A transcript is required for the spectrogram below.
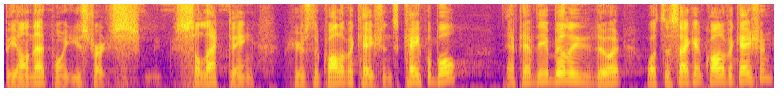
Beyond that point, you start s- selecting, here's the qualifications capable, they have to have the ability to do it. What's the second qualification?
